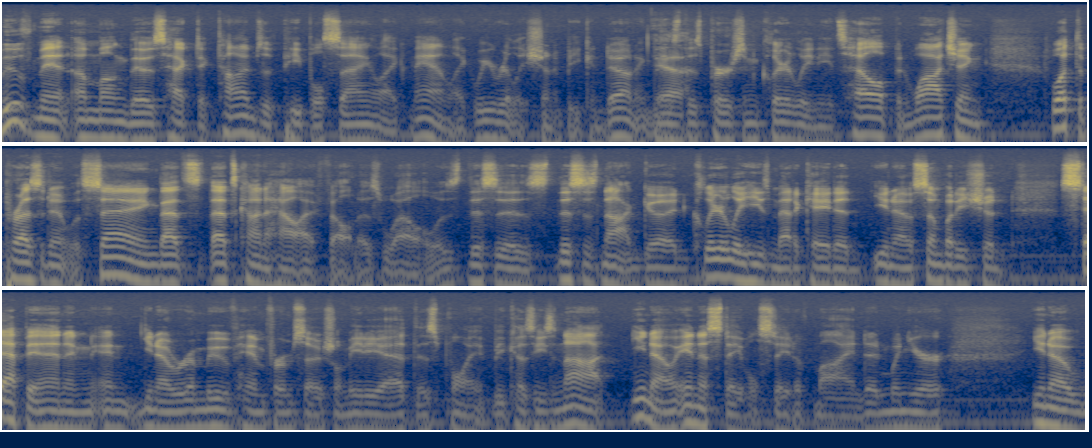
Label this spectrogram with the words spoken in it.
movement among those hectic times of people saying like man like we really shouldn't be condoning this. Yeah. this person clearly needs help and watching. What the president was saying that's that's kind of how I felt as well was this is this is not good. Clearly he's medicated you know somebody should step in and and you know remove him from social media at this point because he's not you know in a stable state of mind. And when you're you know,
